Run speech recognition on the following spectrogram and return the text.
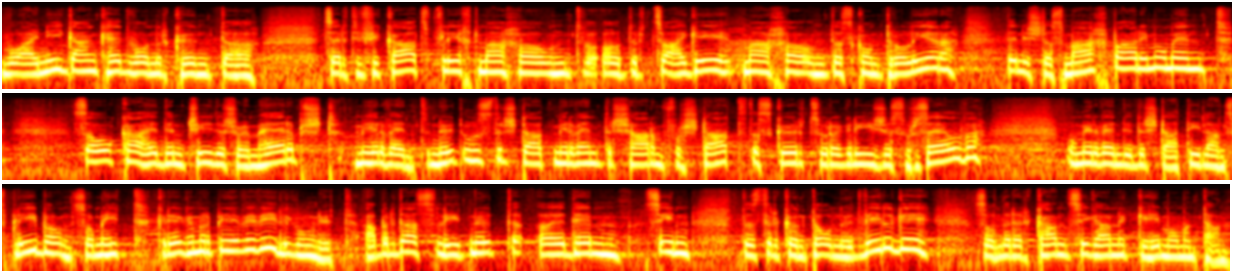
wo einen Eingang hat, wo er könnte Zertifikatspflicht machen und, oder 2G machen und das kontrollieren, dann ist das machbar im Moment. OK hat entschieden, schon im Herbst, wir wollen nicht aus der Stadt, wir wollen den Charme der Stadt, das gehört zur Grieche zur selber. Und wir wollen in der Stadt Ilanz bleiben und somit kriegen wir die Bewilligung nicht. Aber das liegt nicht in dem Sinn, dass der Kanton nicht will gehen, sondern er kann sie gar nicht gehen momentan.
